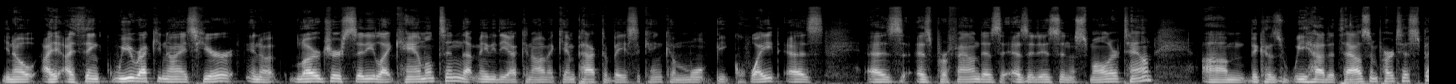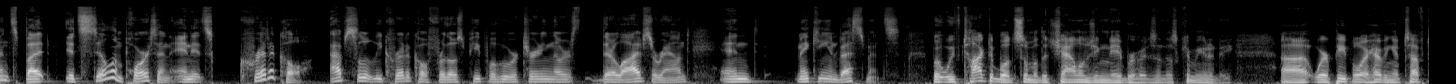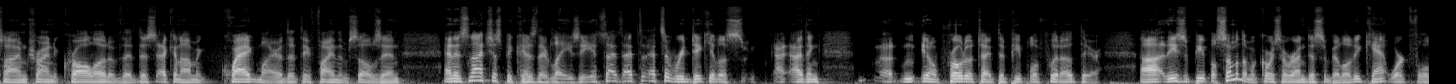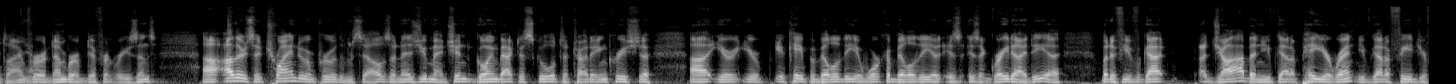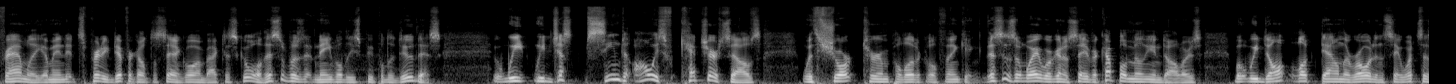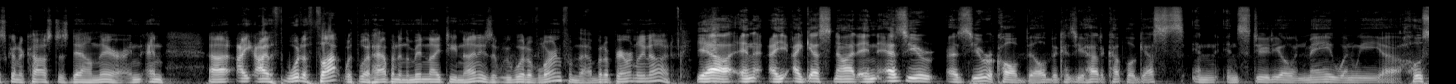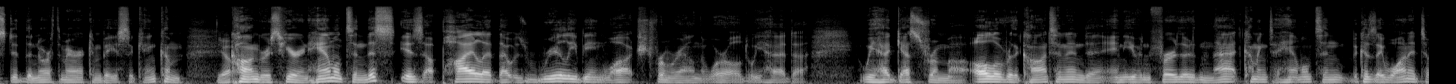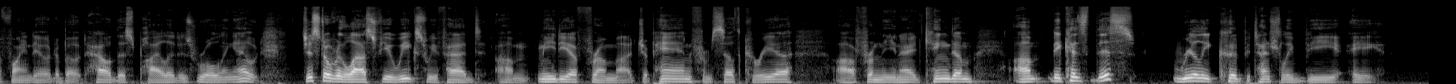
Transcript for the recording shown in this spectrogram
You know, I, I think we recognize here in a larger city like Hamilton that maybe the economic impact of basic income won't be quite as as as profound as as it is in a smaller town. Um, because we had a thousand participants, but it's still important and it's critical, absolutely critical for those people who are turning their their lives around and making investments. But we've talked about some of the challenging neighborhoods in this community. Uh, where people are having a tough time trying to crawl out of the, this economic quagmire that they find themselves in. And it's not just because they're lazy. It's that, that's, that's a ridiculous, I, I think, uh, you know, prototype that people have put out there. Uh, these are people. Some of them, of course, are on disability, can't work full time for a number of different reasons. Uh, others are trying to improve themselves, and as you mentioned, going back to school to try to increase your uh, your, your your capability, your workability is is a great idea. But if you've got a job and you've got to pay your rent, you've got to feed your family. I mean, it's pretty difficult to say I'm going back to school. This was enable these people to do this. We we just seem to always catch ourselves with short-term political thinking. This is a way we're going to save a couple of million dollars, but we don't look down the road and say what's this going to cost us down there. And and uh, I, I would have thought with what happened in the mid 1990s that we would have learned from that, but apparently not. Yeah, and I, I guess not. And as you as you recall, Bill, because you had a couple of guests in in studio in May when we uh, hosted the North American Basic Income Yep. Congress here in Hamilton. This is a pilot that was really being watched from around the world. We had uh, we had guests from uh, all over the continent and, and even further than that coming to Hamilton because they wanted to find out about how this pilot is rolling out. Just over the last few weeks, we've had um, media from uh, Japan, from South Korea, uh, from the United Kingdom, um, because this really could potentially be a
